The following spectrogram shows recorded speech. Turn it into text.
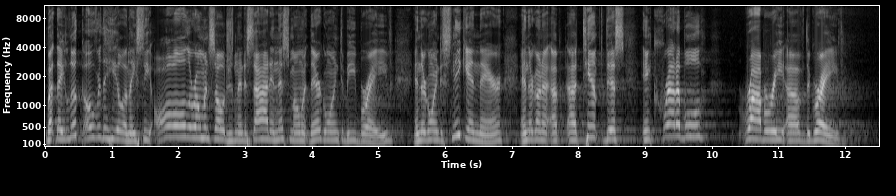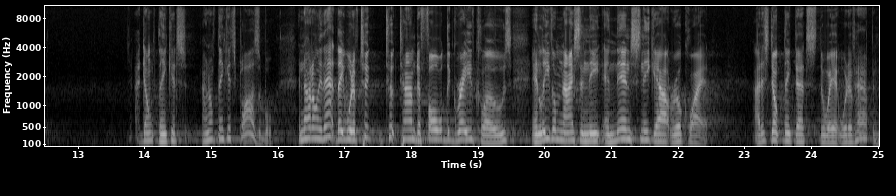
But they look over the hill and they see all the Roman soldiers and they decide in this moment they're going to be brave and they're going to sneak in there and they're going to attempt this incredible robbery of the grave. I don't think it's I don't think it's plausible. And not only that, they would have took, took time to fold the grave clothes and leave them nice and neat and then sneak out real quiet. I just don't think that's the way it would have happened.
